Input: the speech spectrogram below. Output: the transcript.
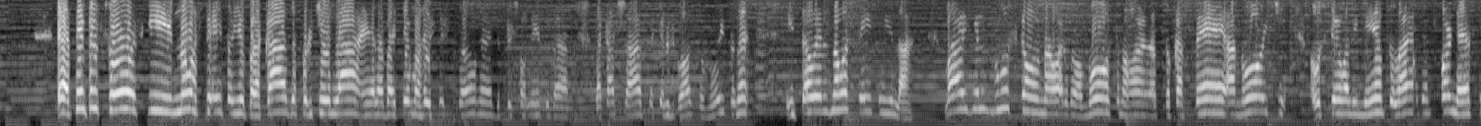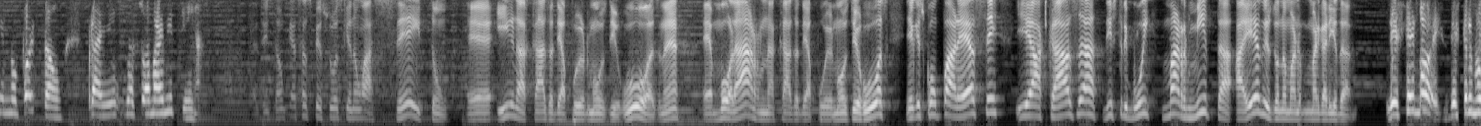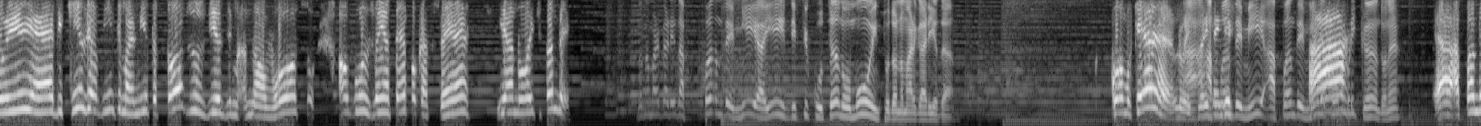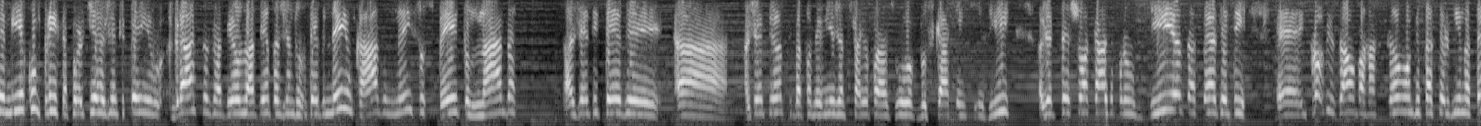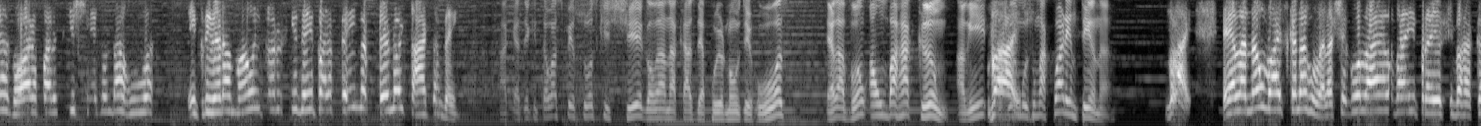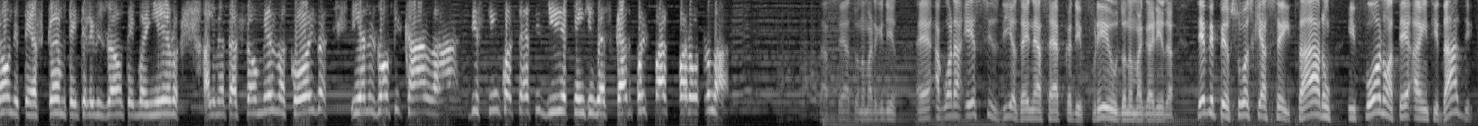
É, tem pessoas que não aceitam ir para casa porque lá ela vai ter uma restrição, né, principalmente da, da cachaça, que eles gostam muito, né? Então eles não aceitam ir lá. Mas eles buscam na hora do almoço, na hora do café, à noite, o seu alimento lá, a gente fornece no portão para eles a sua marmitinha. Mas então que essas pessoas que não aceitam é, ir na casa de apoio irmãos de ruas, né? É, morar na casa de apoio irmãos de ruas, eles comparecem e a casa distribui marmita a eles, dona Mar- Margarida. Distribui. Distribuir é de 15 a 20 marmitas todos os dias de, no almoço. Alguns vêm até para o café e à noite também. Dona Margarida, a pandemia aí dificultando muito, dona Margarida. Como que é, Luiz? A, a pandemia, a pandemia Ah. complicando, né? A, a pandemia complica, porque a gente tem, graças a Deus, lá dentro a gente não teve nenhum caso, nem suspeito, nada. A gente teve, a, a gente antes da pandemia, a gente saiu para as ruas buscar quem quis ir. A gente fechou a casa por uns dias até a gente é, improvisar um barracão onde está servindo até agora para os que chegam da rua em primeira mão e para os que vêm para perno- pernoitar também. Ah, quer dizer que então as pessoas que chegam lá na casa de apoio irmãos de ruas, elas vão a um barracão, ali, Vai. digamos, uma quarentena. Vai. Ela não vai ficar na rua. Ela chegou lá, ela vai para esse barracão onde tem as camas, tem televisão, tem banheiro, alimentação, mesma coisa. E eles vão ficar lá de 5 a 7 dias. Quem quiser ficar, depois passa para outro lado. Tá certo, dona Margarida. É, agora, esses dias aí, nessa época de frio, dona Margarida, teve pessoas que aceitaram e foram até a entidade?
